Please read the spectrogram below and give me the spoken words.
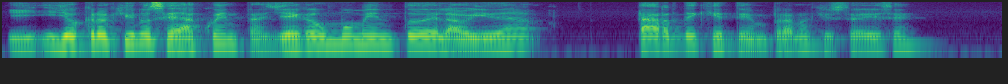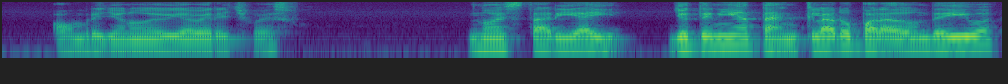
Y, yo creo que uno se da cuenta, llega un momento de la vida, tarde que temprano, que usted dice, hombre, yo no debía haber hecho eso. No estaría ahí. Yo tenía tan claro para dónde iba,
